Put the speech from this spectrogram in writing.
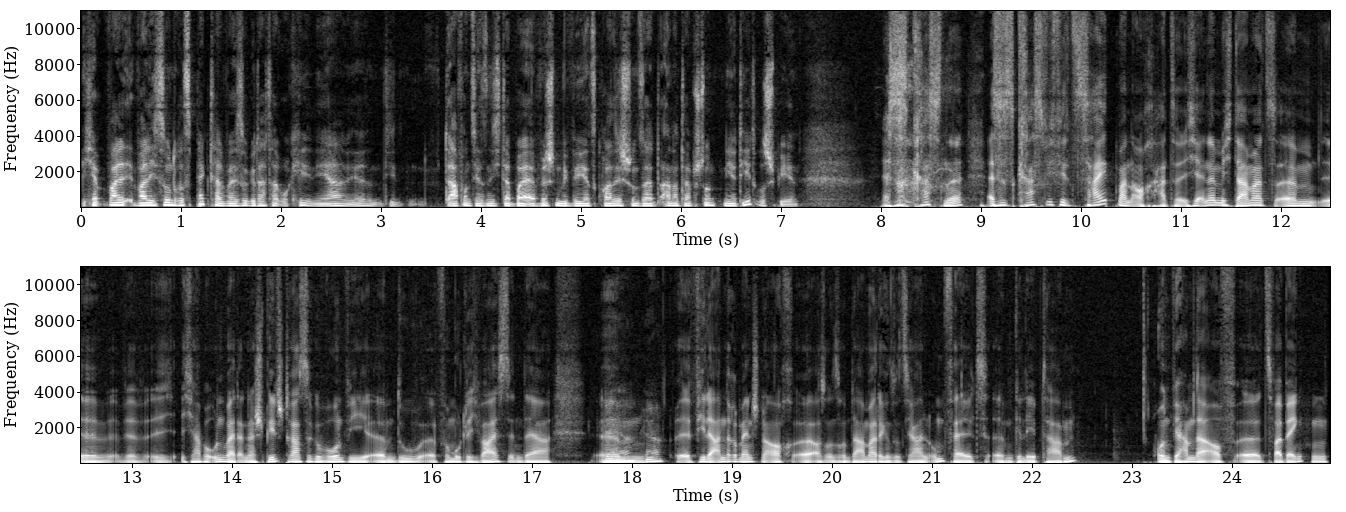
Ich hab, weil, weil ich so einen Respekt hatte, weil ich so gedacht habe, okay, ja, die darf uns jetzt nicht dabei erwischen, wie wir jetzt quasi schon seit anderthalb Stunden hier Tetris spielen. Es ist krass, ne? Es ist krass, wie viel Zeit man auch hatte. Ich erinnere mich damals, ähm, äh, ich, ich, habe unweit an der Spielstraße gewohnt, wie ähm, du äh, vermutlich weißt, in der ähm, ja, ja. Äh, viele andere Menschen auch äh, aus unserem damaligen sozialen Umfeld ähm, gelebt haben. Und wir haben da auf äh, zwei Bänken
